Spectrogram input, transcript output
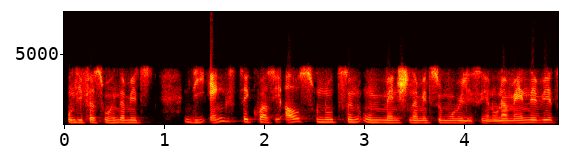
und die versuchen damit die Ängste quasi auszunutzen, um Menschen damit zu mobilisieren. Und am Ende wird,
